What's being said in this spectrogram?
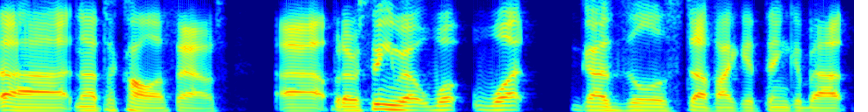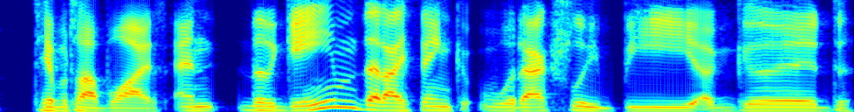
uh not to call us out. Uh but I was thinking about what what Godzilla stuff I could think about tabletop wise and the game that I think would actually be a good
